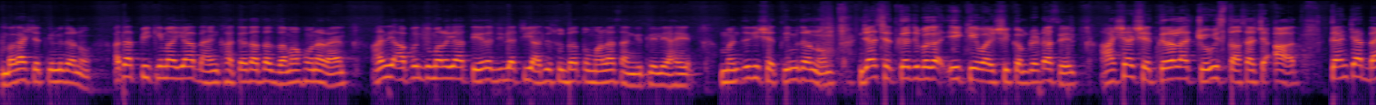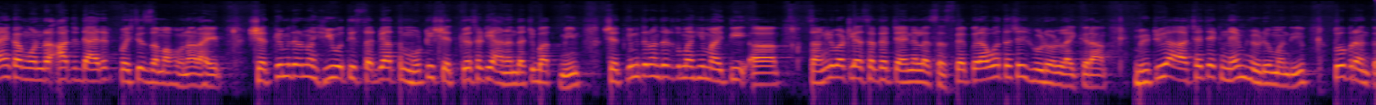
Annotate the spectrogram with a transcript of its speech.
बघा शेतकरी मित्रांनो आता पीक विमा या बँक खात्यात आता जमा होणार आहे आणि आपण तुम्हाला या तेरा जिल्ह्याची यादी सुद्धा तुम्हाला सांगितलेली आहे. म्हणजे की शेतकरी मित्रांनो ज्या शेतकऱ्याची बघा E K Y C complete असेल अशा शेतकऱ्याला चोवीस तासाच्या आत त्यांच्या बँक अकाउंटवर आज डायरेक्ट पैसे जमा होणार आहे. शेतकरी मित्रांनो ही होती सर्वात मोठी शेतकऱ्यासाठी आनंदाची बातमी. शेतकरी मित्रांनो जर तुम्हाला ही माहिती चांगली वाटली असेल तर चॅनलला सबस्क्राईब करा व तसेच व्हिडिओला लाईक करा. भेटूया अशाच एक नवीन व्हिडिओमध्ये तोपर्यंत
